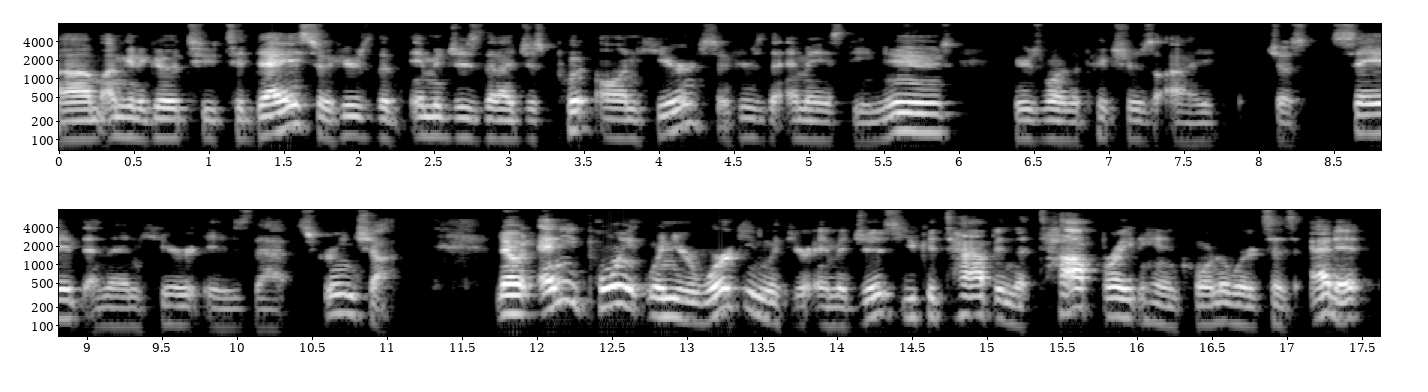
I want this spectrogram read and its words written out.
Um, I'm going to go to today. So here's the images that I just put on here. So here's the MASD news. Here's one of the pictures I just saved. And then here is that screenshot. Now, at any point when you're working with your images, you could tap in the top right hand corner where it says edit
